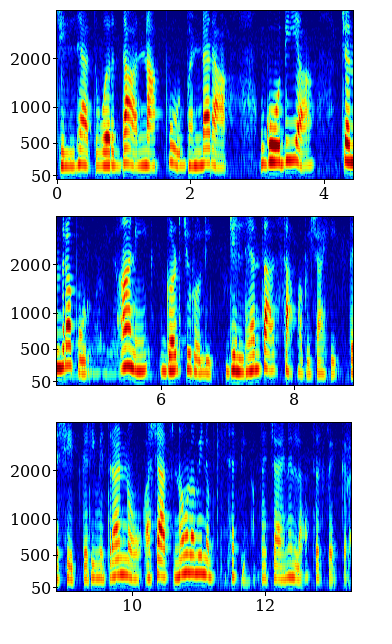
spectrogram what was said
जिल्ह्यात वर्धा नागपूर भंडारा गोदिया चंद्रपूर आणि गडचिरोली जिल्ह्यांचा समावेश आहे. तर शेतकरी मित्रांनो अशाच नवनवीन अपडेटसाठी आपल्या चॅनलला सबस्क्राईब करा.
